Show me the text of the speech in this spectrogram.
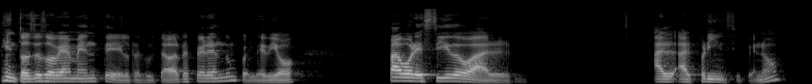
Entonces, obviamente, el resultado del referéndum, pues le dio favorecido al, al, al, príncipe, ¿no?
